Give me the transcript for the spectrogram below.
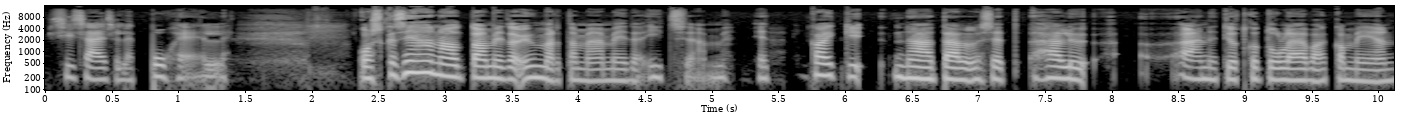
sisäiselle puheelle. Koska sehän auttaa meitä ymmärtämään meitä itseämme. Et kaikki nämä tällaiset hälyäänet, jotka tulee vaikka meidän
